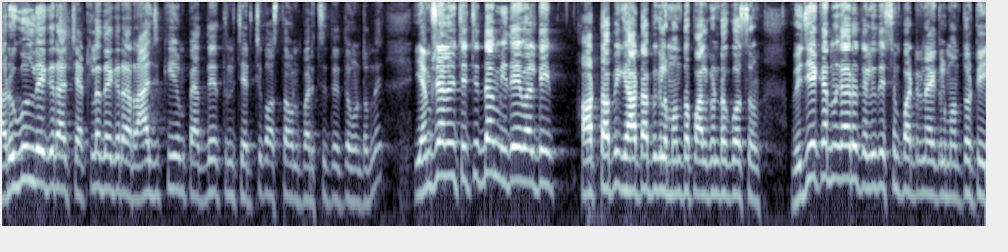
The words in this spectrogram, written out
అరుగుల దగ్గర చెట్ల దగ్గర రాజకీయం పెద్ద ఎత్తున చర్చకు వస్తా ఉన్న పరిస్థితి అయితే ఉంటుంది. ఈ అంశాలను చర్చిద్దాం. ఇదే వాళ్ళ హాట్ టాపిక్. హాట్ టాపిక్లో మనతో పాల్గొనడం కోసం విజయకరణ్ గారు తెలుగుదేశం పార్టీ నాయకులు మనతోటి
